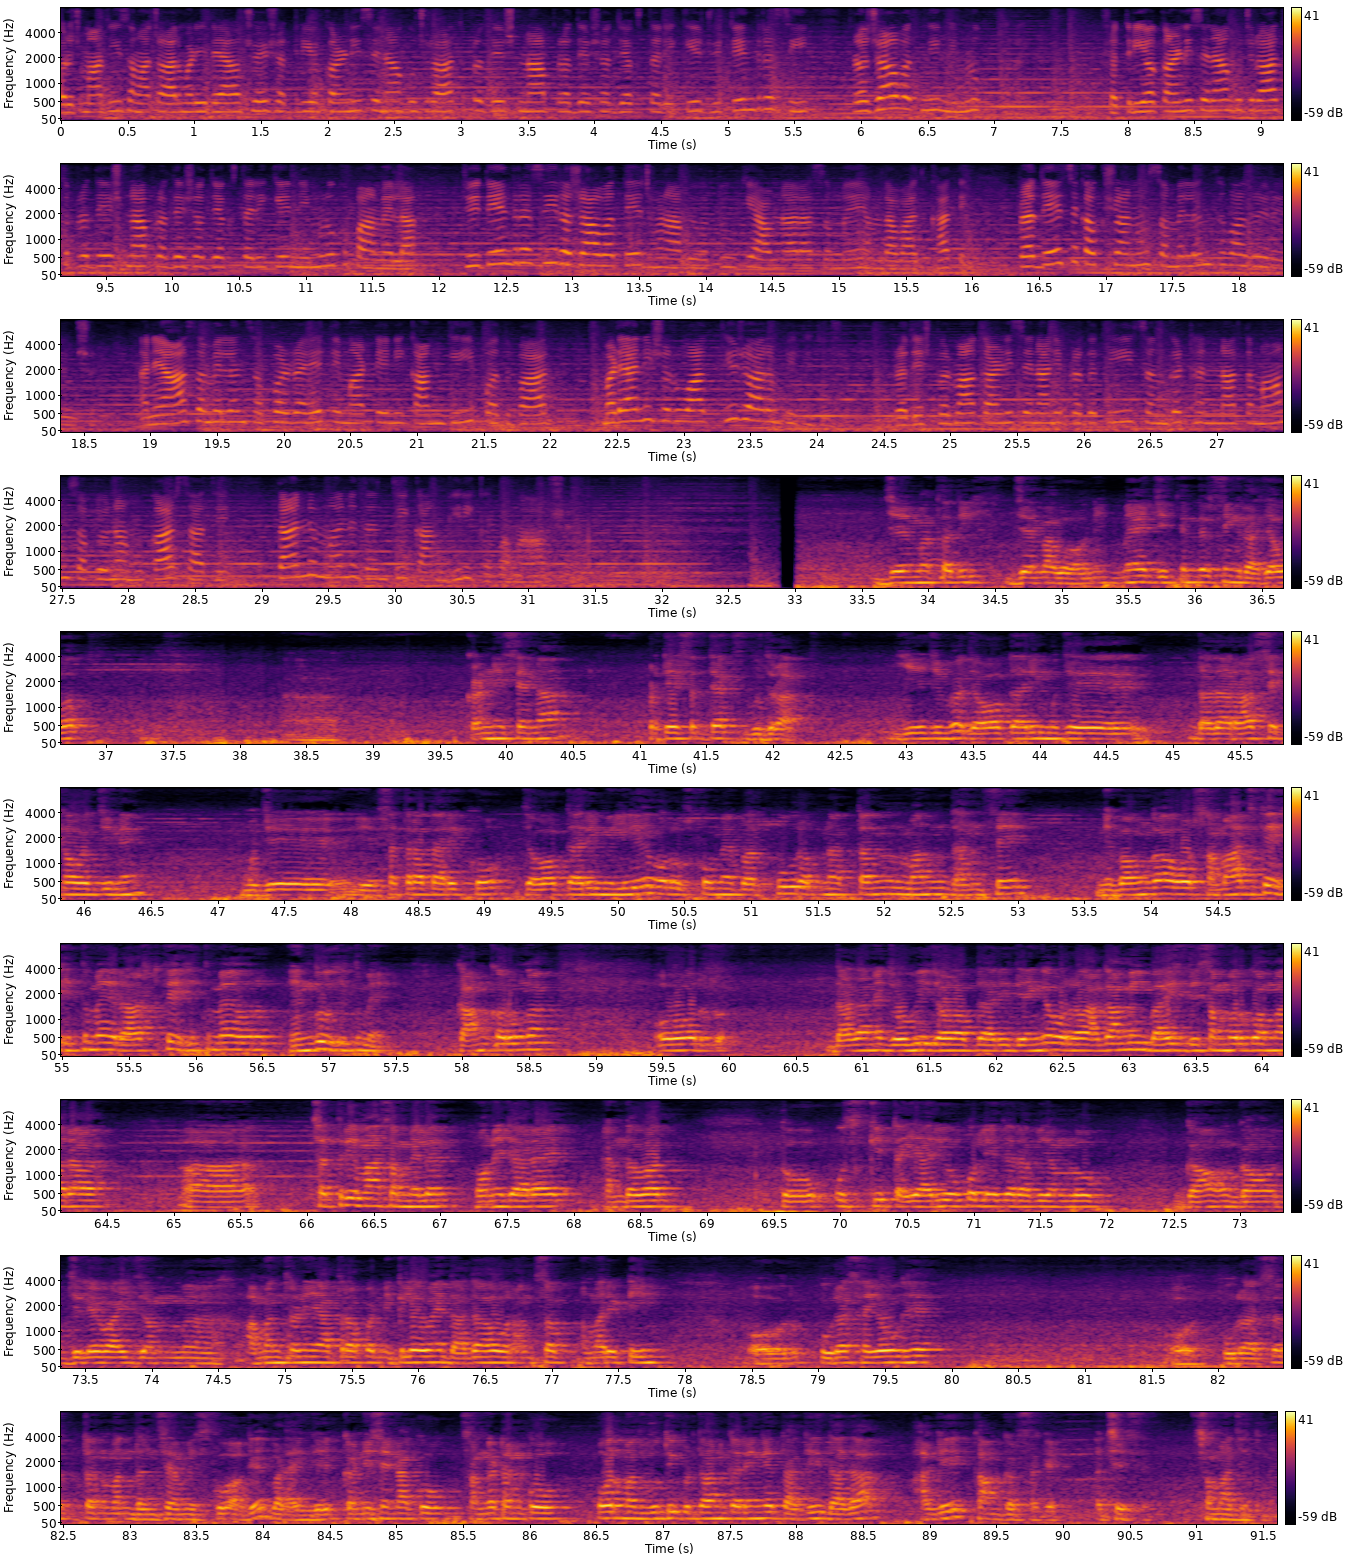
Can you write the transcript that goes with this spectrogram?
ભરૂચમાંથી સમાચાર મળી રહ્યા છે. ક્ષત્રિય કરણી સેના ગુજરાત પ્રદેશના પ્રદેશ અધ્યક્ષ તરીકે જીતેન્દ્રસિંહ રજાવતની નિમણૂક કરાઈ. ક્ષત્રિય કરણી સેના ગુજરાત પ્રદેશના પ્રદેશ અધ્યક્ષ તરીકે નિમણૂક પામેલા જીતેન્દ્રસિંહ રજાવતે જણાવ્યું હતું કે આવનારા સમયે અમદાવાદ ખાતે પ્રદેશ કક્ષાનું સંમેલન થવા જઈ રહ્યું છે અને આ સંમેલન સફળ રહે તે માટેની કામગીરી પદભાર મળ્યાની શરૂઆતથી જ આરંભી દીધું છે. પ્રદેશભરમાં કરણી સેનાની પ્રગતિ સંગઠનના તમામ સભ્યોના હુંકાર સાથે તન મન ધનથી કામગીરી કરવામાં આવશે जय माता दी जय माँ भवानी मैं जितेंद्र सिंह राजावत अ, करनी सेना प्रदेश अध्यक्ष गुजरात ये जिम्मा जवाबदारी मुझे दादा राज शेखावत जी ने मुझे ये सत्रह तारीख को जवाबदारी मिली है और उसको मैं भरपूर अपना तन मन धन से निभाऊँगा और समाज के हित में, राष्ट्र के हित में और हिंदू हित में काम करूँगा। और दादा ने जो भी जवाबदारी देंगे और आगामी 22 दिसंबर को हमारा क्षत्रिय महासम्मेलन होने जा रहा है अहमदाबाद। तो उसकी तैयारियों को लेकर अभी हम लोग गाँव गाँव ज़िले वाइज हम आमंत्रण यात्रा पर निकले हुए हैं। दादा और हम सब, हमारी टीम और पूरा सहयोग है। और पूरा तन मन धन से हम इसको आगे बढ़ाएँगे। करनी सेना को, संगठन को और मजबूती प्रदान करेंगे ताकि दादा आगे काम कर सके, अच्छे से, समाज हित में।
